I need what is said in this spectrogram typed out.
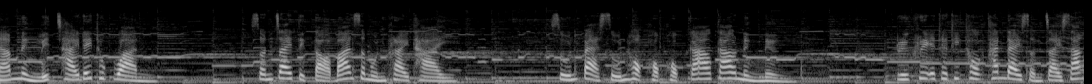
น้ำหนึ่งลิตรใช้ได้ทุกวัน สนใจติดต่อบ้านสมุนไพรไทย 0806669911 หรือ Creator TikTok ท่านใดสนใจสร้าง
